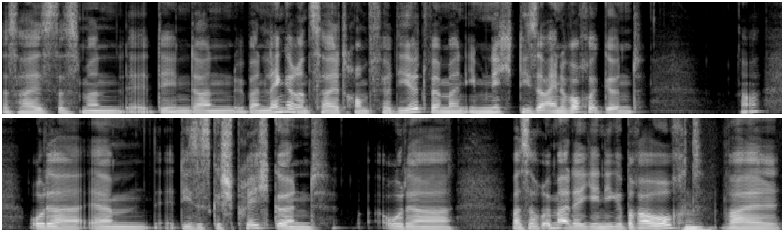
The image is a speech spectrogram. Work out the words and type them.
Das heißt, dass man äh, den dann über einen längeren Zeitraum verliert, wenn man ihm nicht diese eine Woche gönnt. Ja? Oder ähm, dieses Gespräch gönnt oder was auch immer derjenige braucht, hm. weil,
